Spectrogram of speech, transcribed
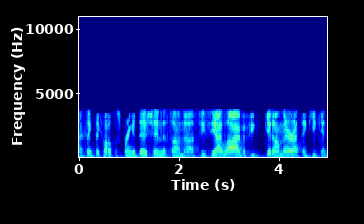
I think they call it the spring edition. It's on uh CCI Live. If you get on there, I think you can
